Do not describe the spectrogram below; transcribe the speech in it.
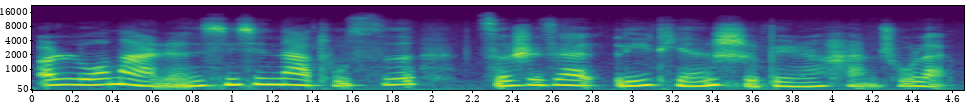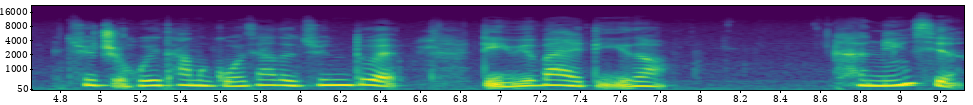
而罗马人辛辛那图斯则是在犁田时被人喊出来，去指挥他们国家的军队抵御外敌的。很明显，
